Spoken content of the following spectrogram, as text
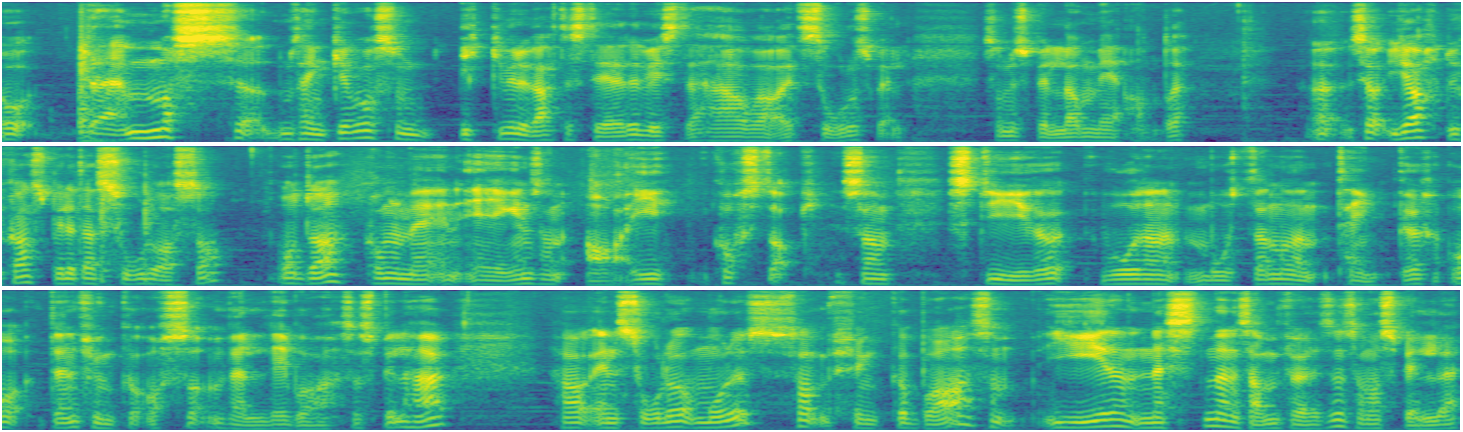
Og det er masse du tenker på som ikke ville vært til stede hvis det her var et solospill som du spiller med andre. Eh, Så ja, du kan spille dette solo også, og da kommer det med en egen sånn AI-kortstokk som styrer hvordan motstanderen tenker, og den funker også veldig bra. Så spillet her har en solomodus som funker bra, som gir den nesten den samme følelsen som å spille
